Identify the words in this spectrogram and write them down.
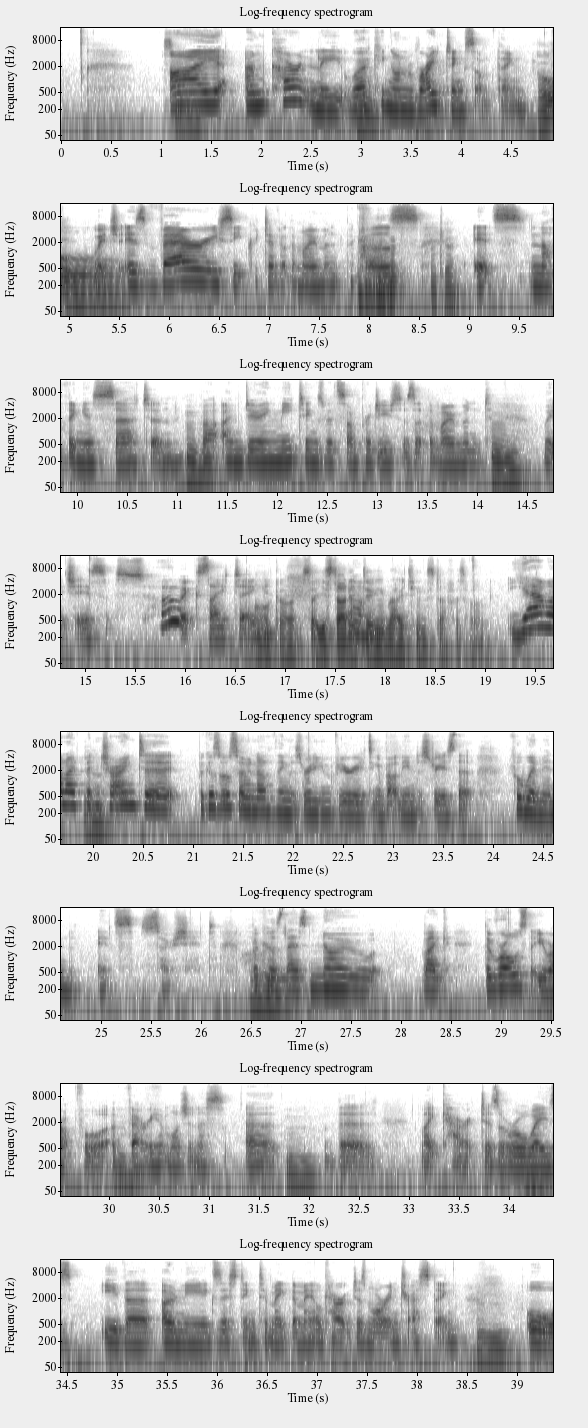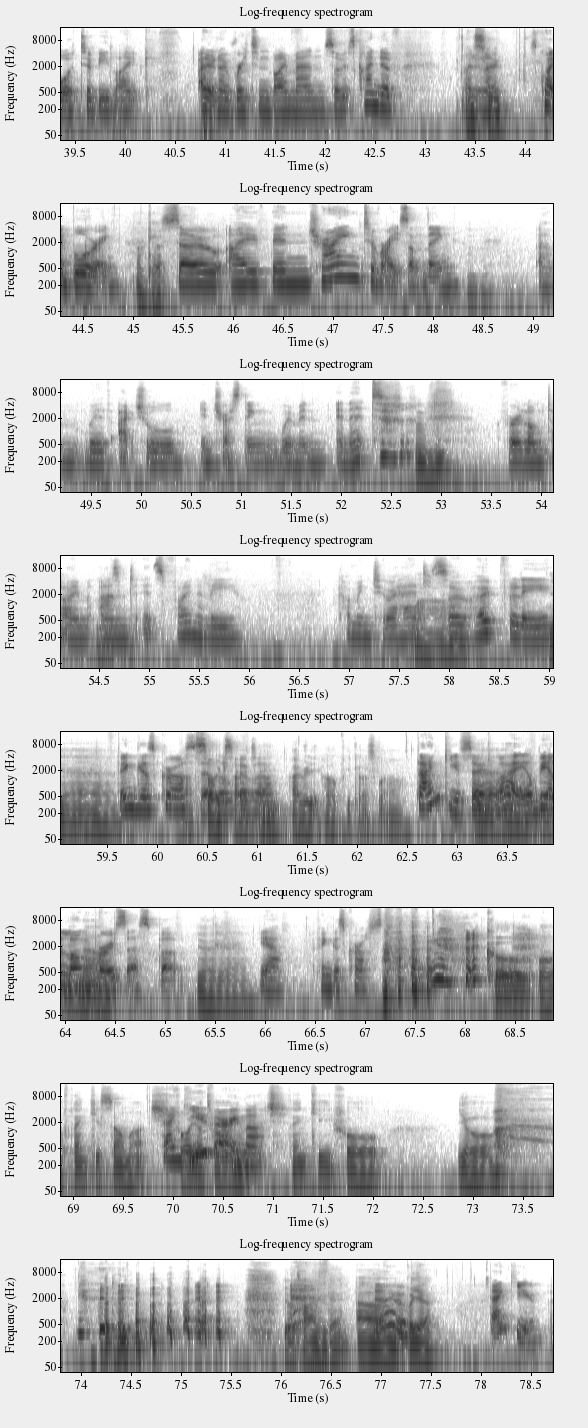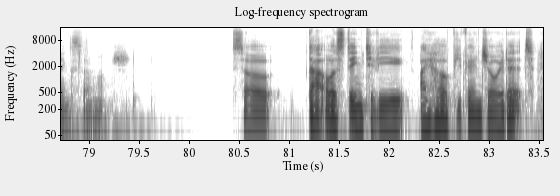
Soon? I am currently working on writing something, Ooh. which is very secretive at the moment because. okay. it's nothing is certain Mhm. but i'm doing meetings with some producers at the moment Mm. which is so exciting Oh god. So you started Um, doing writing stuff as well. yeah well i've been Yeah. trying to because also another thing that's really infuriating about the industry is that for women it's so shit Oh, because really? there's no like the roles that you're up for are Mhm. very homogenous uh, Mm. the like characters are always either only existing to make the male characters more interesting Mm. or to be like I don't know written by men. So it's kind of I, I don't know. It's quite boring. Okay. So I've been trying to write something Mhm. um, with actual interesting women in it Mhm. for a long time, Amazing. and it's finally coming to a head. Wow. So hopefully, Yeah. fingers That's crossed, so it'll go exciting. well. I really hope it goes well. Thank you. So do I. It'll be a long process, but Yeah, yeah. yeah, fingers crossed. cool. Well, thank you so much. Thank for you your time. very much. Thank you for your I don't know your time again. Um, No. But yeah, Thank you. thanks so much. So that was the interview. I hope you've enjoyed it.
